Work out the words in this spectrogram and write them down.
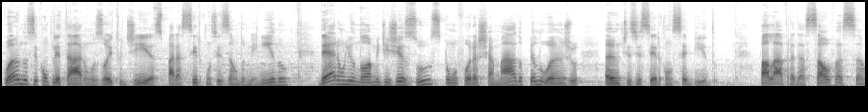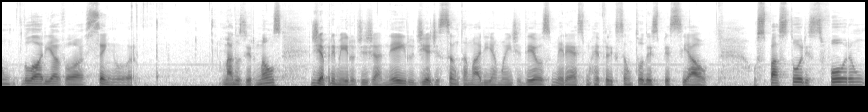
Quando se completaram os oito dias para a circuncisão do menino, deram-lhe o nome de Jesus, como fora chamado pelo anjo antes de ser concebido. Palavra da salvação, glória a vós, Senhor. Amados irmãos, dia 1 de janeiro, dia de Santa Maria, Mãe de Deus, merece uma reflexão toda especial. Os pastores foram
